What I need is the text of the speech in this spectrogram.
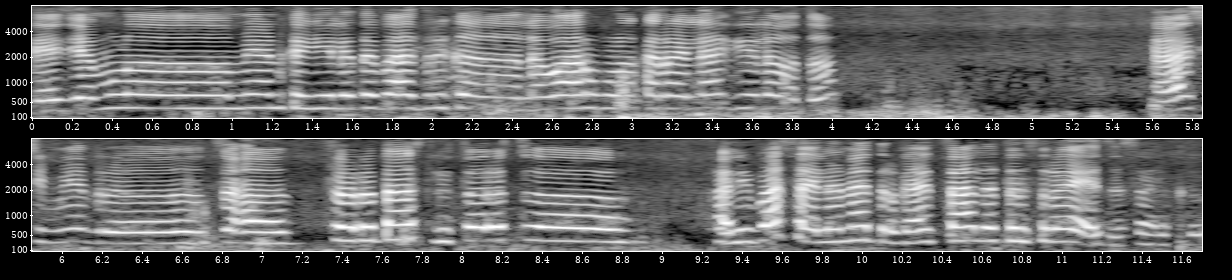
त्याच्यामुळं मेंढका गेले तर बाजरीला वारगुळा करायला गेलं होतं. अशी मेंढर चरत असली तरच खाली बसायला नाही तर काय चालतच राहायचं सारखं.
